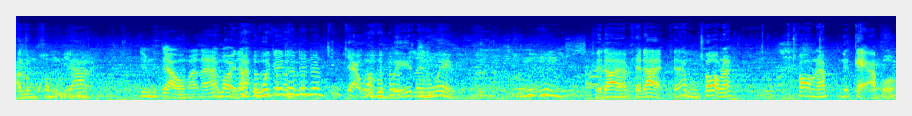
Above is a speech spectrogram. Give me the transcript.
อารมณ์คอหมูย่าง จิ้มแจ่วมานะอร่อยนะโอ้ยเดินเดินเดินจิ้มแจ่วเบสเลยนะเว้ยอืมอืมใช้ได้ครับใช้ได้ใช้ได้ผมชอบนะผมชอบนะครับเนื้อแกะครับผม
